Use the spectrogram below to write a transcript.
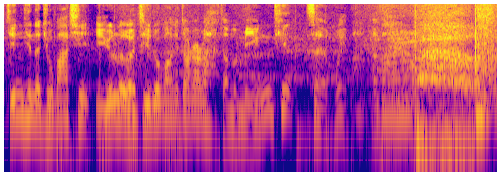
今天的九八七娱乐记者帮就到这儿了，咱们明天再会吧，拜拜。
